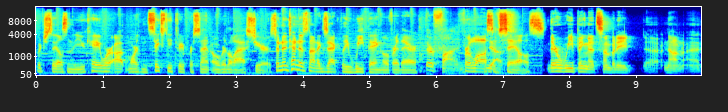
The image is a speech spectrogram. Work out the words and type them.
Switch sales in the UK were up more than 63% over the last year. So Nintendo's not exactly weeping over there They're fine for loss of sales. They're weeping that somebody. Uh, no, I'm not.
